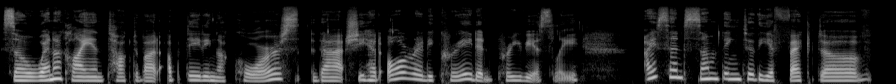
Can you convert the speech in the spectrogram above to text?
So, when a client talked about updating a course that she had already created previously, I said something to the effect of,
